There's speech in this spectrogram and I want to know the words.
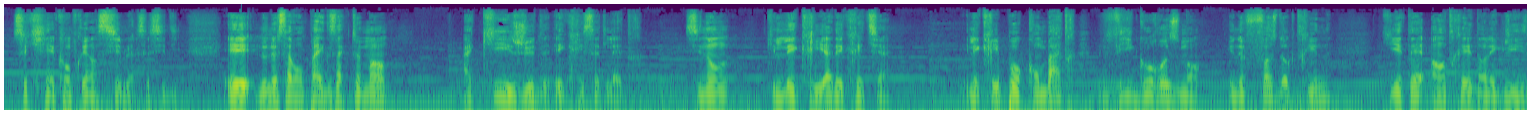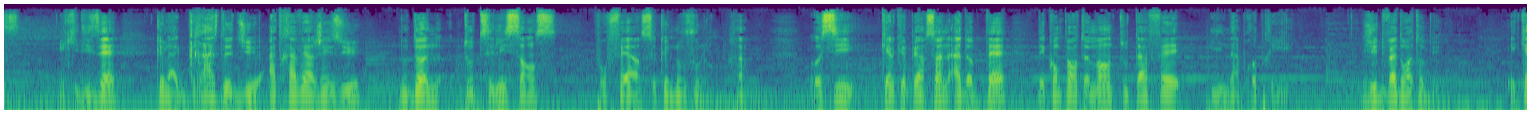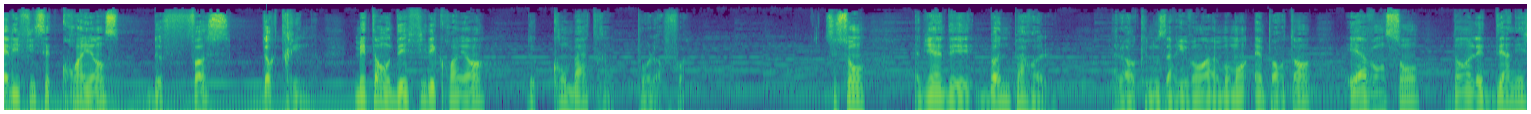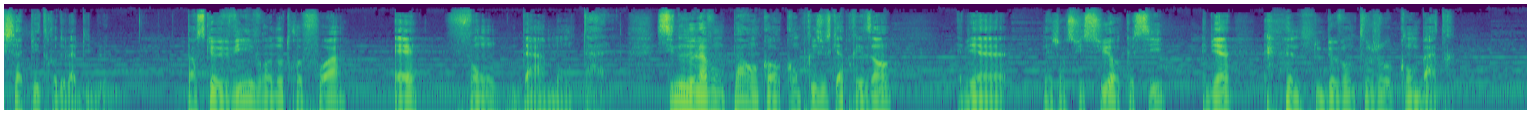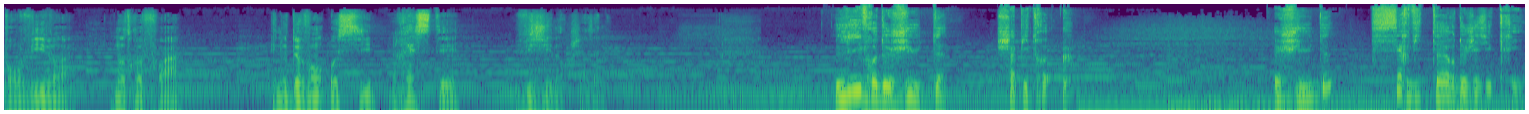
Ce qui est compréhensible, ceci dit. Et nous ne savons pas exactement à qui Jude écrit cette lettre, sinon qu'il l'écrit à des chrétiens. Il écrit pour combattre vigoureusement une fausse doctrine qui était entrée dans l'Église et qui disait que la grâce de Dieu à travers Jésus nous donne toutes ses licences pour faire ce que nous voulons. Aussi, quelques personnes adoptaient des comportements tout à fait inappropriés. Jude va droit au but et qualifie cette croyance de fausse doctrine, mettant au défi les croyants de combattre pour leur foi. Ce sont eh bien des bonnes paroles alors que nous arrivons à un moment important et avançons dans les derniers chapitres de la Bible. Parce que vivre notre foi est fondamental. Si nous ne l'avons pas encore compris jusqu'à présent, eh bien, mais j'en suis sûr que si, eh bien, nous devons toujours combattre pour vivre notre foi et nous devons aussi rester vigilants, chers amis. Livre de Jude, chapitre 1 Jude, serviteur de Jésus-Christ,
